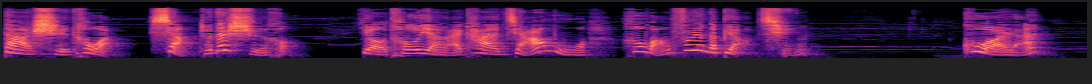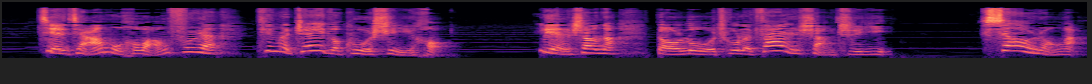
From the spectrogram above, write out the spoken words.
大石头啊，想着的时候，又偷眼来看贾母和王夫人的表情。果然，见贾母和王夫人听了这个故事以后，脸上呢都露出了赞赏之意，笑容啊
